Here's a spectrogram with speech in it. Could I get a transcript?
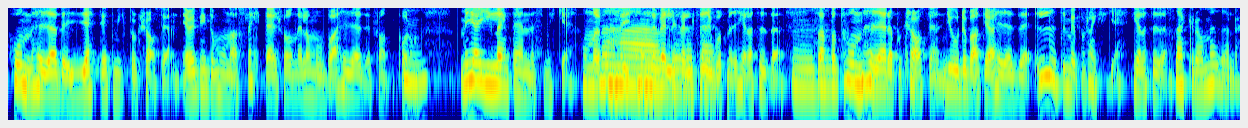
hon hejade jätte- jättemycket på Kroatien. Jag vet inte om hon har släkt därifrån eller om hon bara hejade från, på dem. Men jag gillar inte henne så mycket. Hon är, hon är, hon är väldigt, väldigt dryg mot mig hela tiden. Så att, att hon hejade på Kroatien gjorde bara att jag hejade lite mer på Frankrike hela tiden. Snackar du om mig eller?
